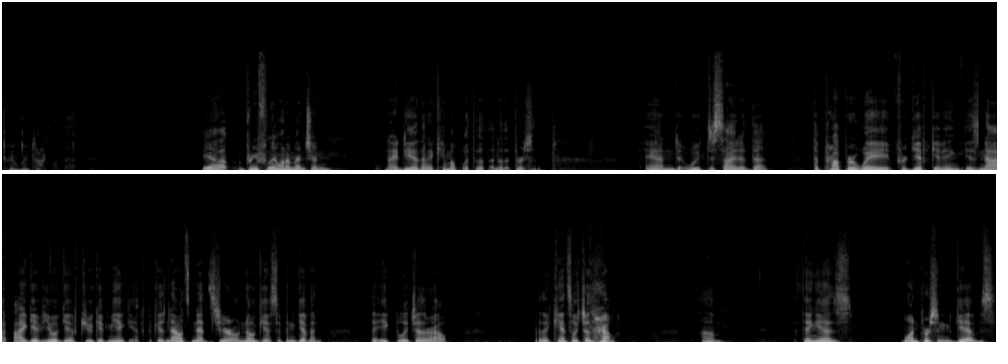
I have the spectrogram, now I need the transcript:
Do I want to talk about that? Yeah, briefly, I want to mention an idea that I came up with with another person. And we decided that the proper way for gift giving is not I give you a gift, you give me a gift, because now it's net zero. No gifts have been given. They equal each other out, or they cancel each other out. Um, the thing is, one person gives,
